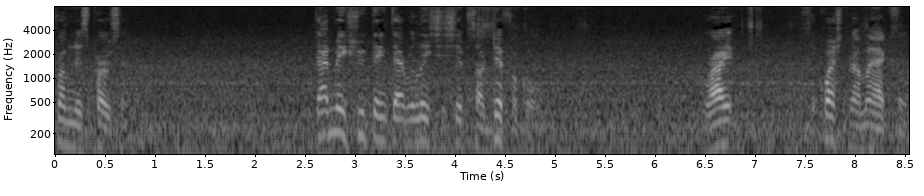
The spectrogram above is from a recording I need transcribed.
from this person? That makes you think that relationships are difficult. Right? It's a question I'm asking.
